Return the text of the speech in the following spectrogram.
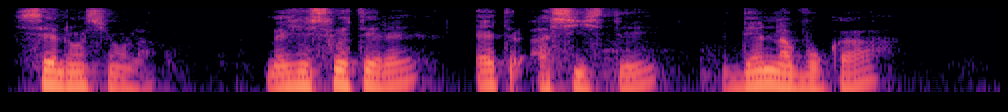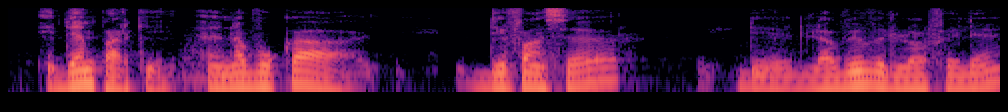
ces notions-là. Mais je souhaiterais être assisté d'un avocat et d'un parquet. Un avocat défenseur de la veuve de l'orphelin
